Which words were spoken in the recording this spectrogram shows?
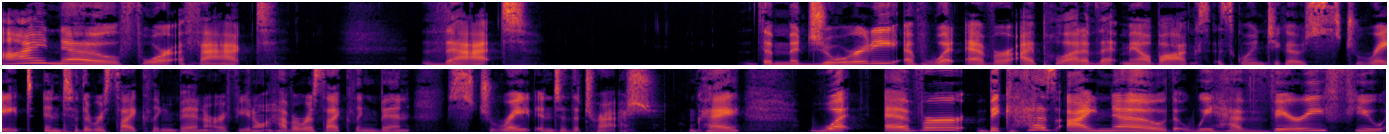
I know for a fact that the majority of whatever I pull out of that mailbox is going to go straight into the recycling bin, or if you don't have a recycling bin, straight into the trash. Okay. Whatever, because I know that we have very few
